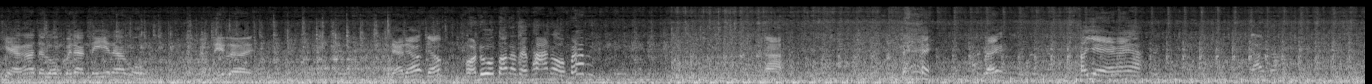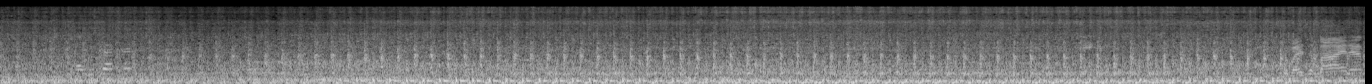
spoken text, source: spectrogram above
เขี่ยก็จะลงไปด้านนี้นะครับผมแบบนี้เลย เดี๋ยวเดี๋ยวเดี๋ยวขอดูตอนเอาสายพานออกแป๊บอะไหนไหนเขาแย่ยังไงอะครับครับขอบคุณครับนะ สบายสบายๆนะครับ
